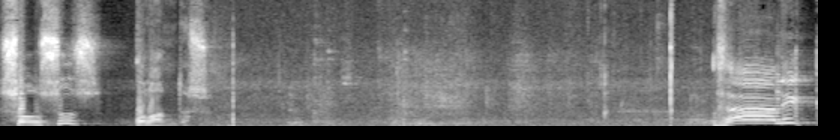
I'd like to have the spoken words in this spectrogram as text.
sonsuz olandır. Zalik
